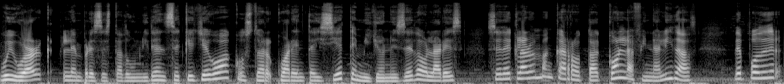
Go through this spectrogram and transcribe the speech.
WeWork, la empresa estadounidense que llegó a costar 47 millones de dólares, se declaró en bancarrota con la finalidad de poder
